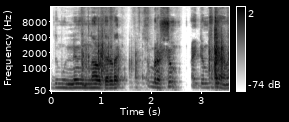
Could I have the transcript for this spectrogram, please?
ഇത് മുന്നേ നിന്ന ആൾക്കാരുടെ ബ്രഷും ഐറ്റംസൊക്കെയാണ്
